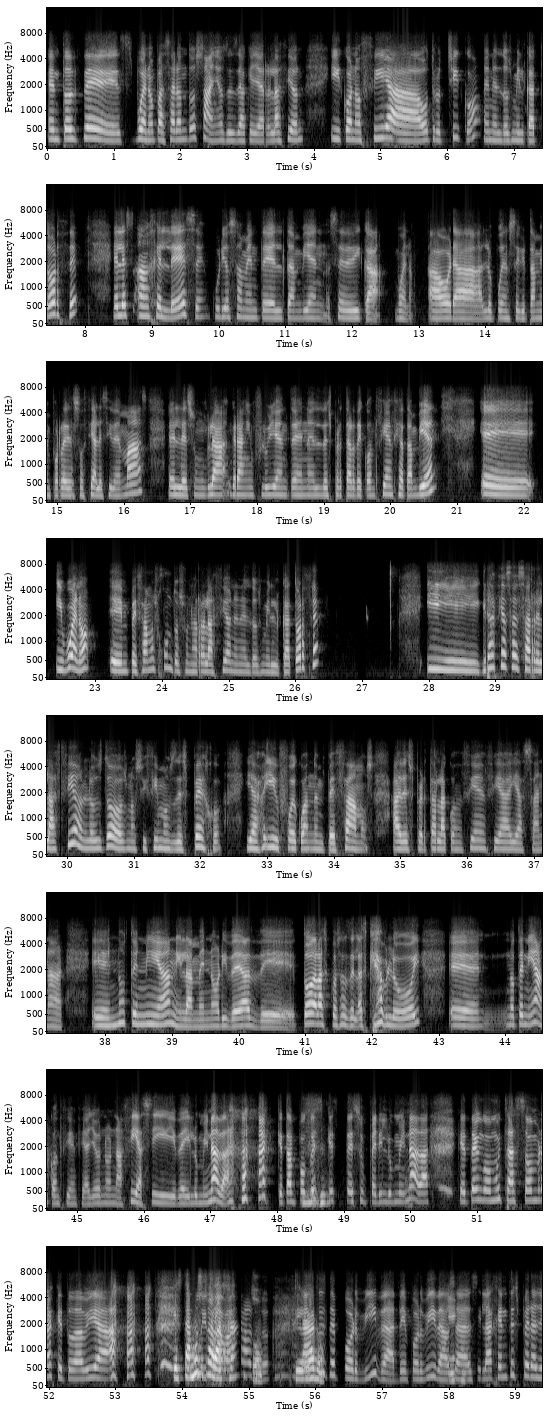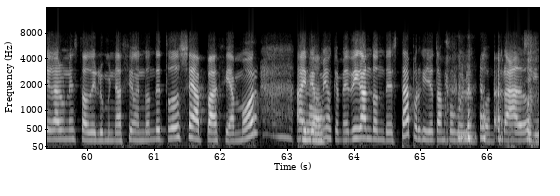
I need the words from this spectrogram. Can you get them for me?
Entonces, bueno, pasaron dos años desde aquella relación y conocí a otro chico en el 2014. Él es Ángel DS, curiosamente él también se dedica, bueno, ahora lo pueden seguir también por redes sociales y demás. Él es un gran, influyente en el despertar de conciencia también. Eh, y bueno, empezamos juntos una relación en el 2014 y gracias a esa relación los dos nos hicimos de espejo y ahí fue cuando empezamos a despertar la conciencia y a sanar. Eh, no tenía ni la menor idea de todas las cosas de las que hablo hoy. Eh, no tenía conciencia, yo no nací así de iluminada, que tampoco es que esté súper iluminada, que tengo muchas sombras que todavía... que estamos trabajando. Claro. Esto es de por vida, de por vida. O sea, si la gente espera llegar a un estado de iluminación en donde todo sea paz y amor, ay Dios mío, que me digan dónde está, porque yo tampoco lo he encontrado. Sí,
